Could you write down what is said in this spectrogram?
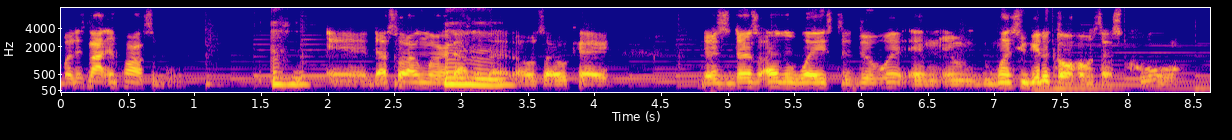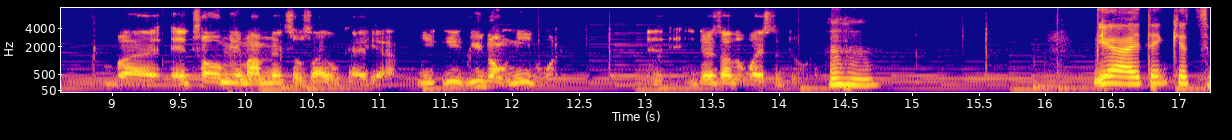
but it's not impossible. Mm-hmm. And that's what I learned mm-hmm. out of mm-hmm. that. I was like, okay, there's there's other ways to do it, and, and once you get a co-host, that's cool but it told me in my mental, was like, okay, yeah, you, you, you don't need one. It, there's other ways to do it. Mm-hmm. Yeah, I think it's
